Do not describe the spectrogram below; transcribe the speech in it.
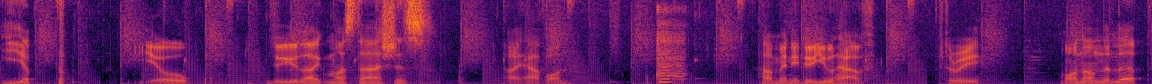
Yep. Yep. Do you like mustaches? I have one. How many do you have? Three. One on the lip,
